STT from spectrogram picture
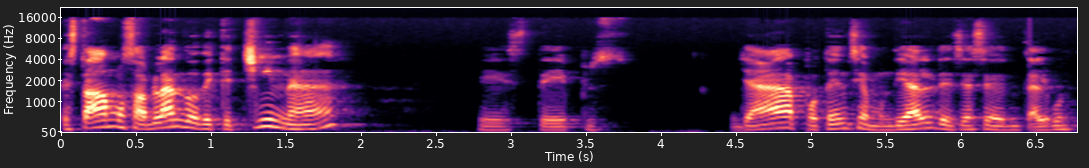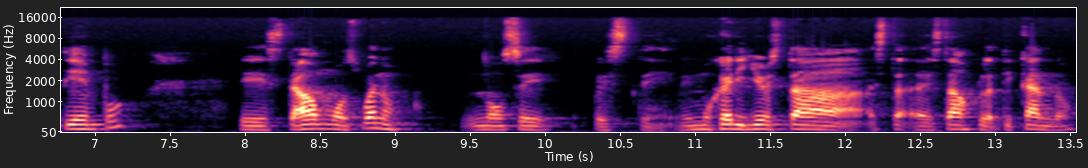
estábamos hablando de que China, este, pues ya potencia mundial desde hace algún tiempo. eh, estábamos, bueno, no sé, este, mi mujer y yo está, está- estábamos platicando.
